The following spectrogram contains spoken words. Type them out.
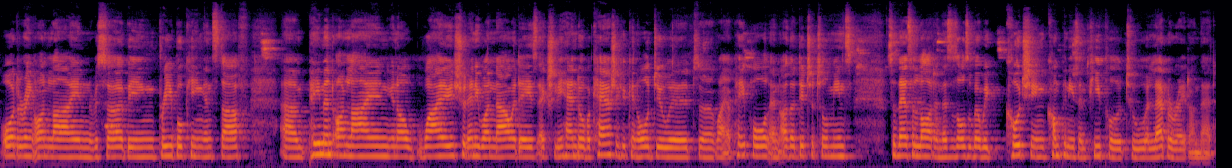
ordering online, reserving, pre-booking and stuff. Um, payment online, you know, why should anyone nowadays actually hand over cash if you can all do it uh, via PayPal and other digital means? So there's a lot, and this is also where we're coaching companies and people to elaborate on that.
